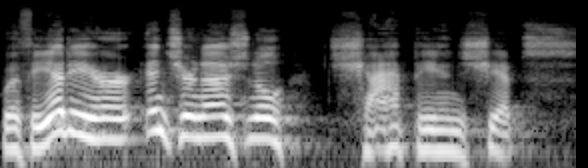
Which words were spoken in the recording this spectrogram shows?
with the Eddie Herr International Championships.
